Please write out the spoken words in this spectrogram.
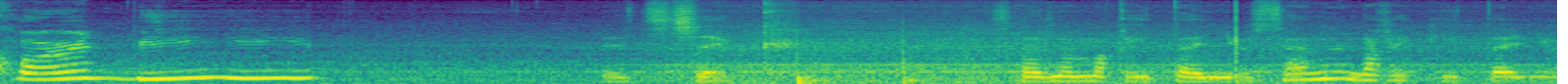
corned beef. Let's check. Sana makita nyo. Sana nakikita nyo.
